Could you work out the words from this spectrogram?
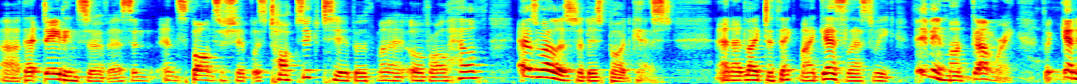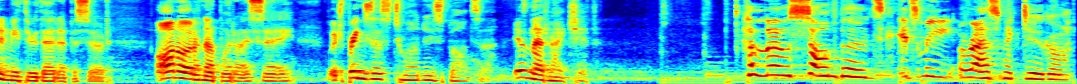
Uh, that dating service and, and sponsorship was toxic to both my overall health as well as to this podcast and I'd like to thank my guest last week, Vivian Montgomery, for getting me through that episode. Onward and upward, I say. Which brings us to our new sponsor. Isn't that right, Chip? Hello, songbirds! It's me, Raz McDougal.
